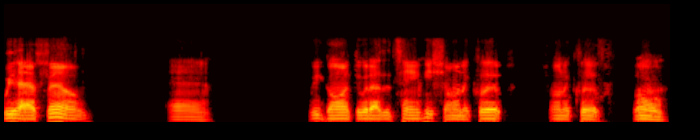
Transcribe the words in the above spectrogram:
we have film, and we going through it as a team. He's showing the clips, showing the clips. Boom.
